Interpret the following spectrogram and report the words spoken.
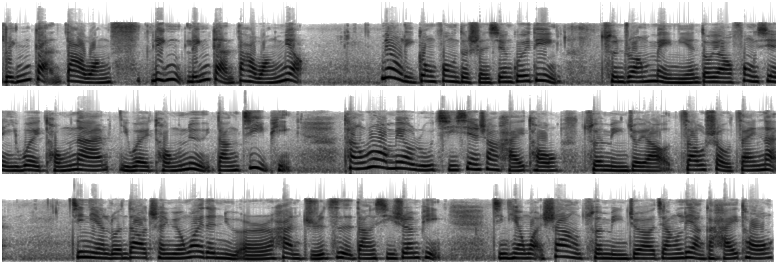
灵感大王寺灵灵感大王庙，庙里供奉的神仙规定，村庄每年都要奉献一位童男、一位童女当祭品，倘若没有如期献上孩童，村民就要遭受灾难。今年轮到陈员外的女儿和侄子当牺牲品。今天晚上，村民就要将两个孩童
